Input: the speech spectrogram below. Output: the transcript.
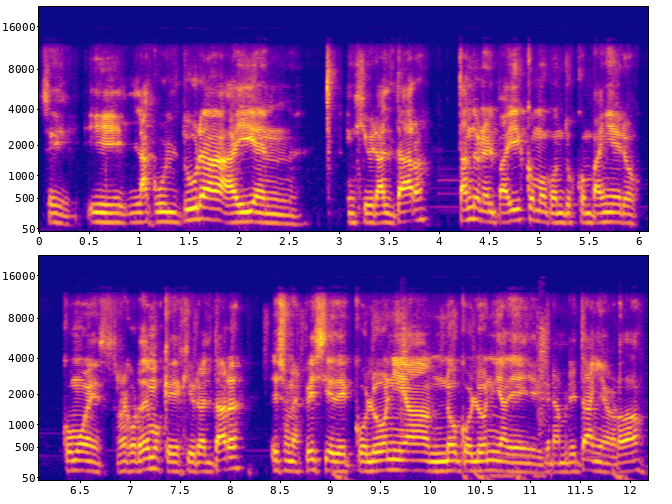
Sí, y la cultura ahí en, en Gibraltar, tanto en el país como con tus compañeros, ¿cómo es? Recordemos que Gibraltar es una especie de colonia, no colonia de Gran Bretaña, ¿verdad?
